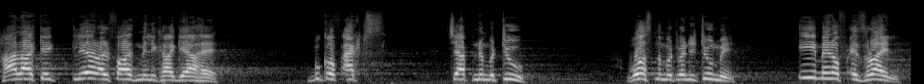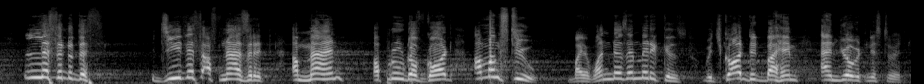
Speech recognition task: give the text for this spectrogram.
حالانکہ کلیئر الفاظ میں لکھا گیا ہے book of Acts chap number two verse number twenty two میں ye men of Israel listen to this Jesus of Nazareth a man approved of God amongst you by wonders and miracles which God did by him and you witness to it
